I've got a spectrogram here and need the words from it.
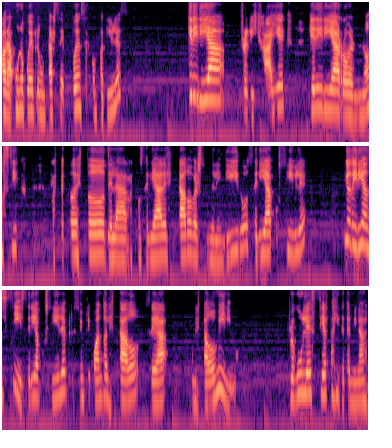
Ahora, uno puede preguntarse, ¿pueden ser compatibles? ¿Qué diría Friedrich Hayek? ¿Qué diría Robert Nozick respecto de esto de la responsabilidad del Estado versus del individuo? ¿Sería posible? Yo diría sí, sería posible, pero siempre y cuando el Estado sea un Estado mínimo regule ciertas y determinadas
